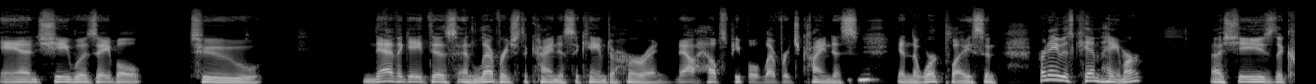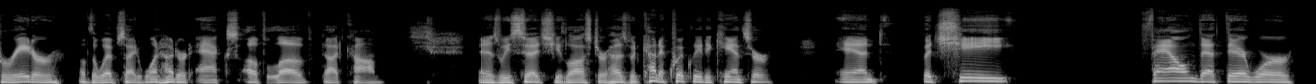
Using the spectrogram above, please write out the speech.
And she was able to navigate this and leverage the kindness that came to her and now helps people leverage kindness mm-hmm. in the workplace. And her name is Kim Hamer. Uh, she's the creator of the website 100actsoflove.com. And as we said, she lost her husband kind of quickly to cancer. And, but she found that there were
